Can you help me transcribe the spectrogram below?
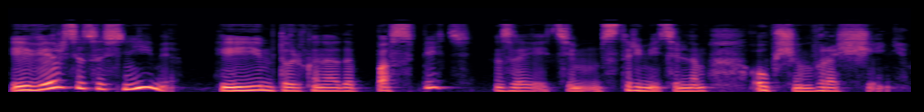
и вертится с ними, и им только надо поспеть за этим стремительным общим вращением.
